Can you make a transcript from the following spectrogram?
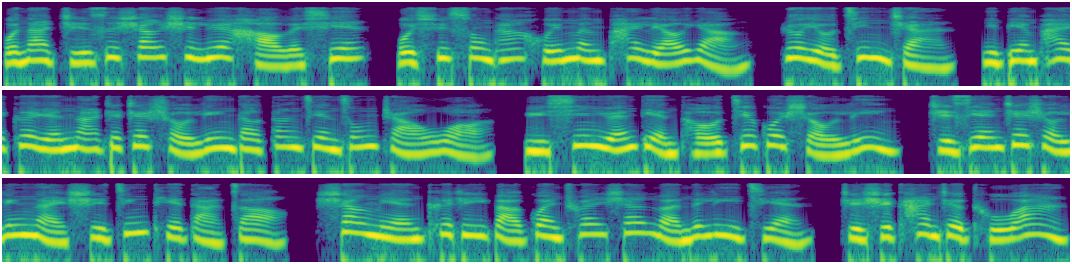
我那侄子伤势略好了些，我需送他回门派疗养。若有进展，你便派个人拿着这手令到当剑宗找我。”雨心远点头接过手令，只见这手令乃是精铁打造，上面刻着一把贯穿山峦的利剑，只是看这图案，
